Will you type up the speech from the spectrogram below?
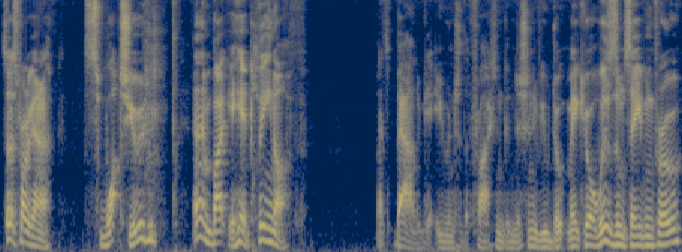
so it's probably going to swat you and then bite your head clean off. That's bound to get you into the frightened condition if you don't make your wisdom saving throw.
